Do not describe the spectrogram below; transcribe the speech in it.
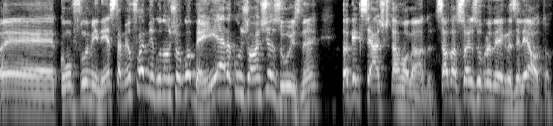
é, com o Fluminense também, o Flamengo não jogou bem, e era com o Jorge Jesus, né? Então o que, que você acha que está rolando? Saudações rubro-negras, Elielton.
